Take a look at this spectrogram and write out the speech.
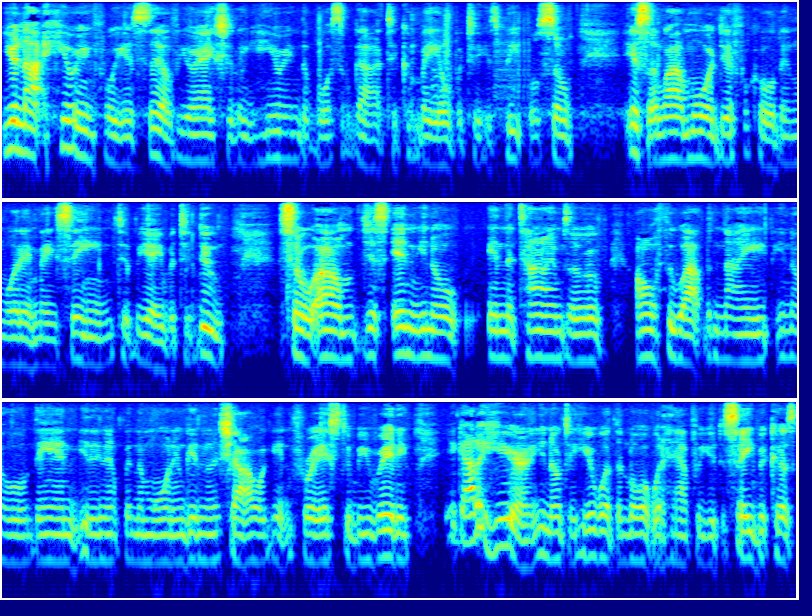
you're not hearing for yourself, you're actually hearing the voice of God to convey over to his people. So it's a lot more difficult than what it may seem to be able to do. So um, just in, you know, in the times of all throughout the night, you know, then getting up in the morning, getting in the shower, getting fresh to be ready. You got to hear, you know, to hear what the Lord would have for you to say because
